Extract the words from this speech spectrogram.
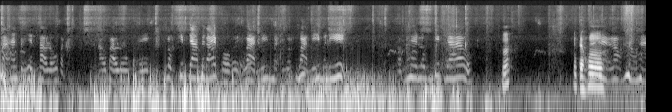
หมาหันไปเห็นเบาโลแบบเอาเบาโลเองลงคลิปยาวไม่ได้บอกเลยว่านี้มาว่านี้มานี้เขาไม่ให้ลงคลิปยาวมีแต่หูให้เราเฮาหา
